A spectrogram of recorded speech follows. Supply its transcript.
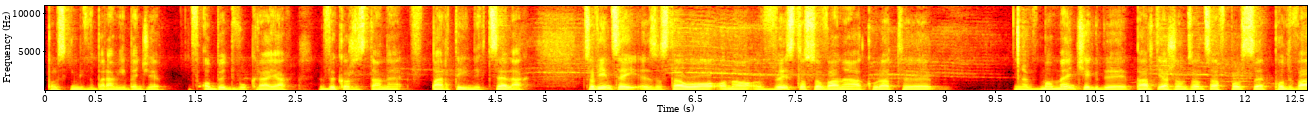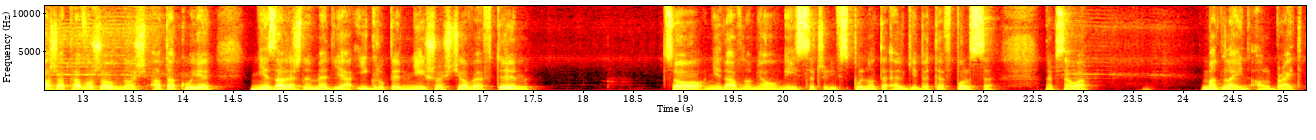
polskimi wyborami będzie w obydwu krajach wykorzystane w partyjnych celach. Co więcej, zostało ono wystosowane akurat e, w momencie, gdy partia rządząca w Polsce podważa praworządność, atakuje niezależne media i grupy mniejszościowe, w tym co niedawno miało miejsce, czyli wspólnotę LGBT w Polsce, napisała Madeleine Albright.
